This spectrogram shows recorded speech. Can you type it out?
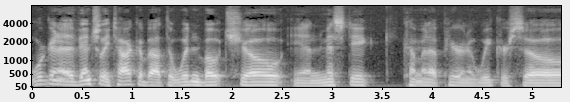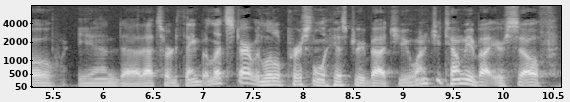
we're going to eventually talk about the Wooden Boat Show in Mystic coming up here in a week or so and uh, that sort of thing. But let's start with a little personal history about you. Why don't you tell me about yourself,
